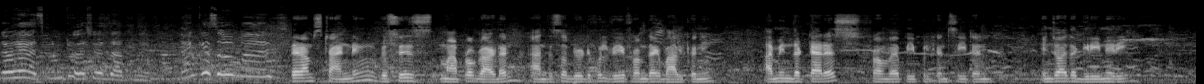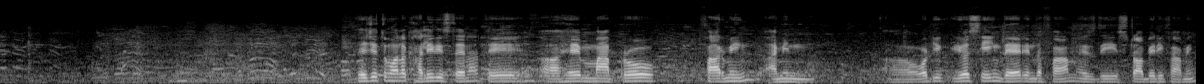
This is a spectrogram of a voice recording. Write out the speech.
तेव्हा हे आईस्क्रीम खाल्ल्याशिवाय जात नाही thank you so much Where I'm standing, this is Mapro Garden, and this is a beautiful view from their balcony. I'm in the terrace from where people can sit and enjoy the greenery. हे जे तुम्हाला खाली दिसतंय ना ते आहे Mapro farming I mean what you you are seeing there in the farm is the strawberry farming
